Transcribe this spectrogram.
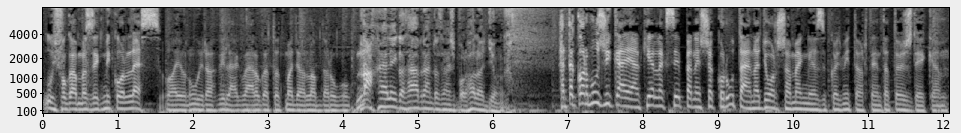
úgy fogalmazzék, mikor lesz vajon újra világválogatott magyar labdarúgónk? Na, Na, elég az ábrándozásból, haladjunk. Hát akkor muzsikáljál kérlek szépen, és akkor utána gyorsan megnézzük, hogy mi történt a tőzsdéken.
